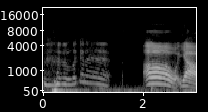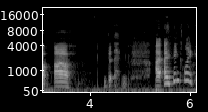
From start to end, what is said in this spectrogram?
Look at it. Oh yeah. Uh, th- I I think like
